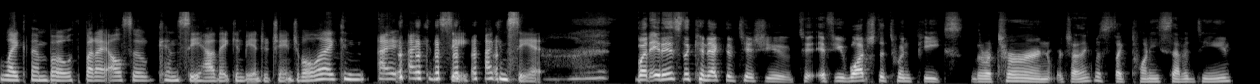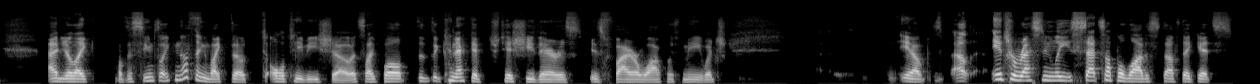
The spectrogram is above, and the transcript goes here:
like them both, but I also can see how they can be interchangeable. I can, I, I can see, I can see it. But it is the connective tissue to if you watch the Twin Peaks, The Return, which I think was like 2017, and you're like, well, this seems like nothing like the old TV show. It's like, well, the, the connective tissue there is is Fire Walk with Me, which you know, uh, interestingly sets up a lot of stuff that gets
